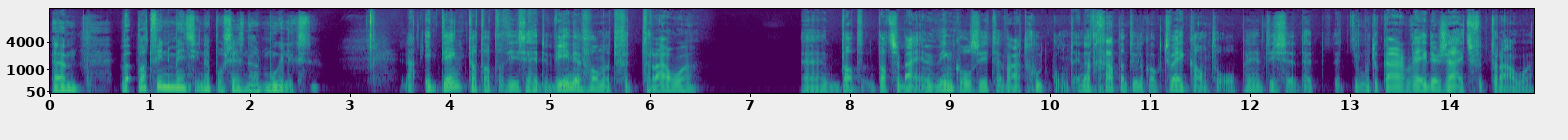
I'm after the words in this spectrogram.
Um, wat vinden mensen in dat proces nou het moeilijkste? Nou, ik denk dat dat is het winnen van het vertrouwen uh, dat, dat ze bij een winkel zitten waar het goed komt. En dat gaat natuurlijk ook twee kanten op. Hè. Het is, het, het, je moet elkaar wederzijds vertrouwen.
